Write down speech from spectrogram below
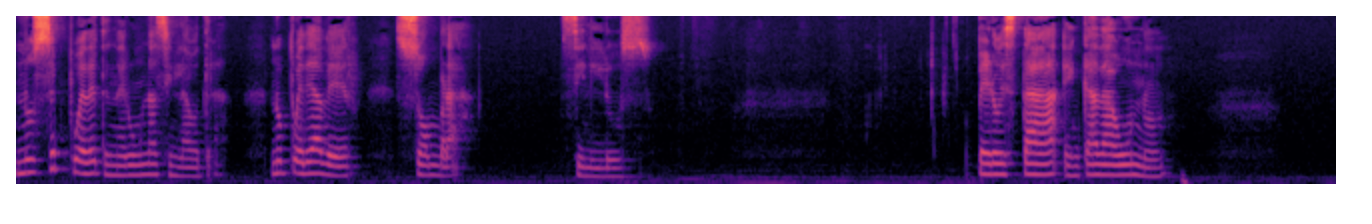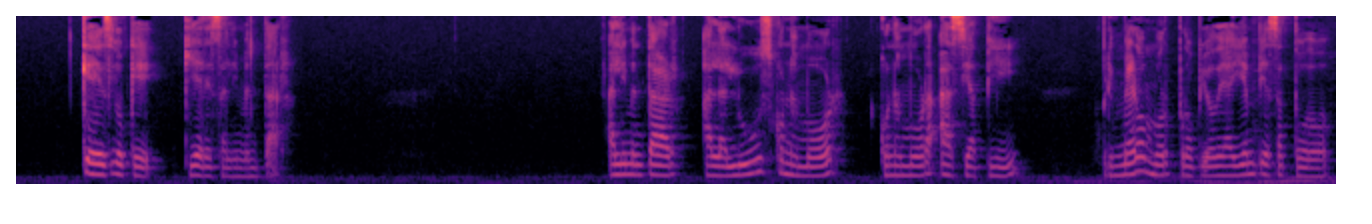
No se puede tener una sin la otra. No puede haber sombra sin luz. Pero está en cada uno qué es lo que quieres alimentar. Alimentar a la luz con amor, con amor hacia ti. Primero amor propio, de ahí empieza todo.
